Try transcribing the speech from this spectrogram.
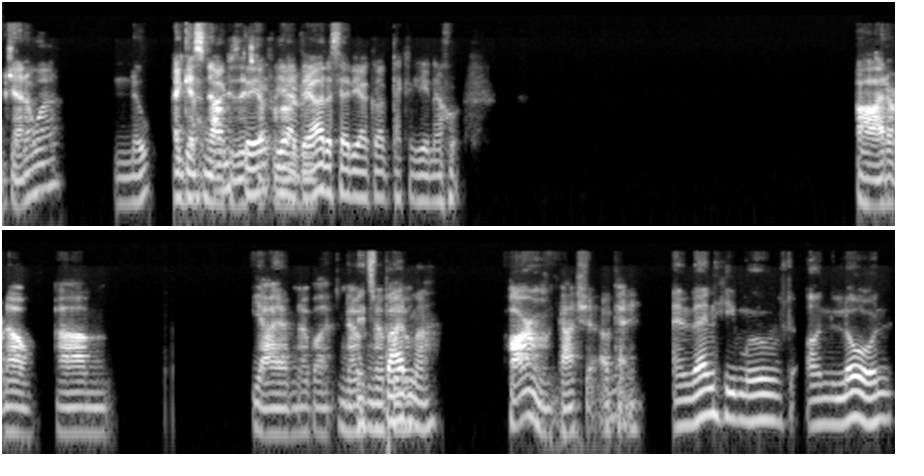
Genoa. Nope. I guess no, Aren't because they just got they? Yeah, they are a Serie A club technically now. Uh, I don't know. Um, yeah, I have no gla- no It's no. Parma. Parm, gotcha. Okay. And then he moved on loan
